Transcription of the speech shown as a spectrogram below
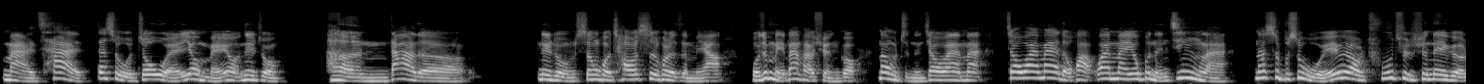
买菜，但是我周围又没有那种很大的。那种生活超市或者怎么样，我就没办法选购，那我只能叫外卖。叫外卖的话，外卖又不能进来，那是不是我又要出去去那个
